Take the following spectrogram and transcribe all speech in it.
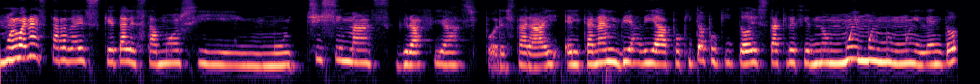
muy buenas tardes, ¿qué tal estamos? Y muchísimas gracias por estar ahí. El canal día a día, poquito a poquito, está creciendo muy, muy, muy, muy lento.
